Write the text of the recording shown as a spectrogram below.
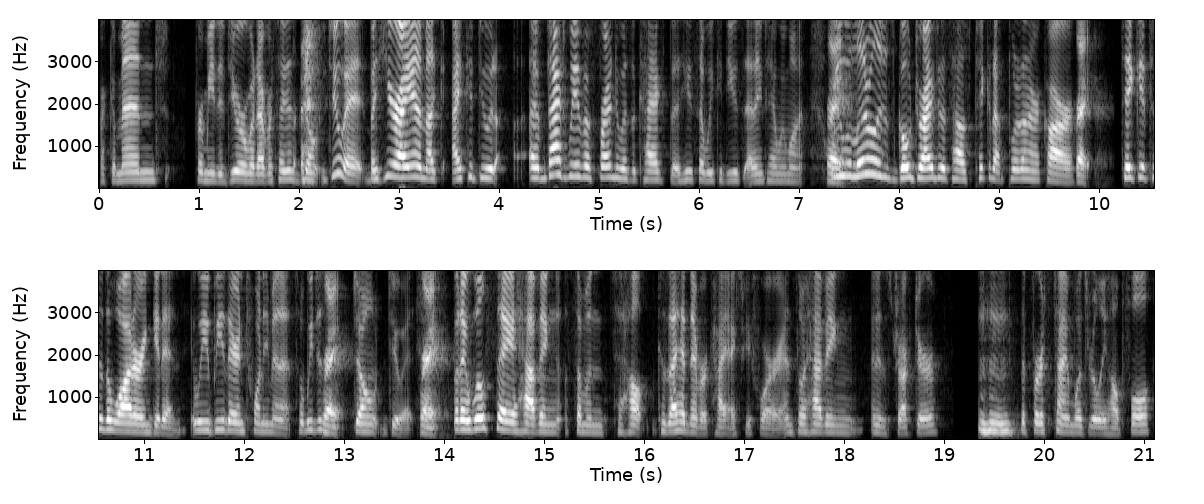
recommend for me to do or whatever. So I just don't do it. But here I am, like I could do it. In fact, we have a friend who has a kayak that he said we could use anytime we want. Right. We would literally just go drive to his house, pick it up, put it on our car, right. take it to the water, and get in. We'd be there in 20 minutes. But we just right. don't do it. Right. But I will say, having someone to help because I had never kayaked before, and so having an instructor mm-hmm. the first time was really helpful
